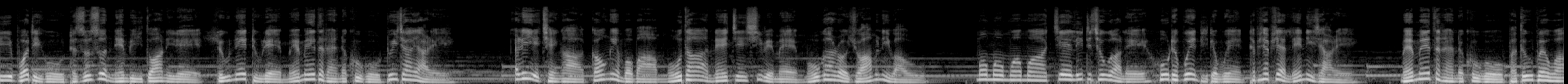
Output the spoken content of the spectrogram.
ဒီဘွက်တွေကိုတစွတ်စွတ်နင်းပြီးသွားနေတဲ့လူနဲ့တူတဲ့မဲမဲတရံတစ်ခုကိုတွေးကြရတယ်။အဲ့ဒီအချိန်ကကောင်းကင်ပေါ်မှာမိုးသားအနေချင်းရှိပေမဲ့မိုးကတော့ရွာမနေပါဘူး။မုံမုံမွားမွားကျဲလေးတချို့ကလည်းဟိုတပွင့်ဒီတပွင့်တစ်ဖြက်ဖြက်လင်းနေကြတယ်။ မဲမဲတရံတစ်ခုကိုဘသူပဲဝါ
